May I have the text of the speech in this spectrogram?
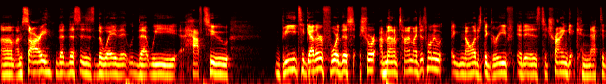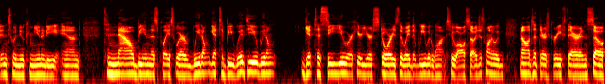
Um, I'm sorry that this is the way that that we have to be together for this short amount of time. I just want to acknowledge the grief it is to try and get connected into a new community and to now be in this place where we don't get to be with you. We don't get to see you or hear your stories the way that we would want to also. I just want to acknowledge that there's grief there. And so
